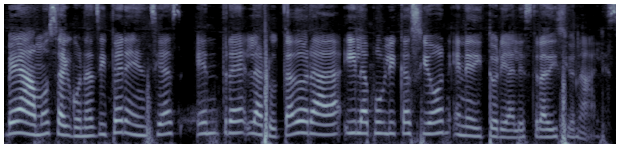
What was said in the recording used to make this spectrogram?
Veamos algunas diferencias entre la ruta dorada y la publicación en editoriales tradicionales.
